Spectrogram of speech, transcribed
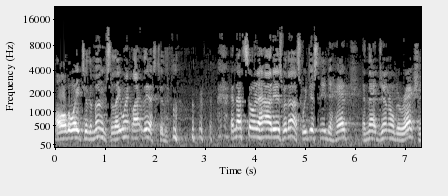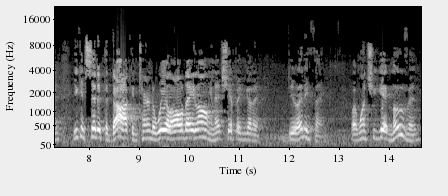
all the way to the moon. So they went like this to the moon. and that's sort of how it is with us. We just need to head in that general direction. You can sit at the dock and turn the wheel all day long, and that ship ain't going to do anything. But once you get moving,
